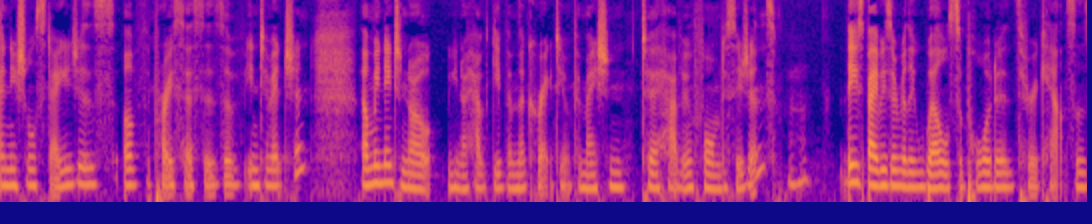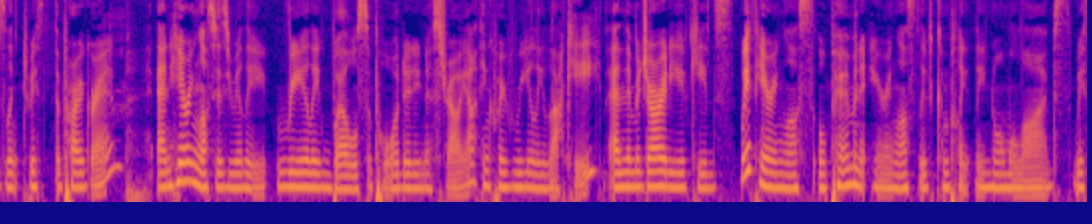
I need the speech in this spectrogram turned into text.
initial stages of the processes of intervention. And we need to know, you know, have give them the correct information to have informed decisions. Mm-hmm. These babies are really well supported through counsellors linked with the program. And hearing loss is really, really well supported in Australia. I think we're really lucky. And the majority of kids with hearing loss or permanent hearing loss live completely normal lives with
